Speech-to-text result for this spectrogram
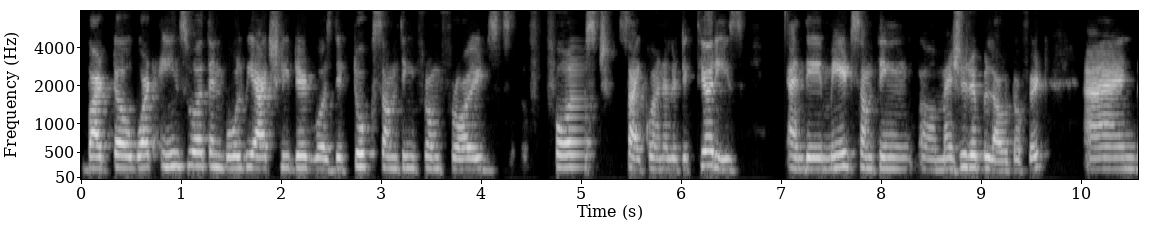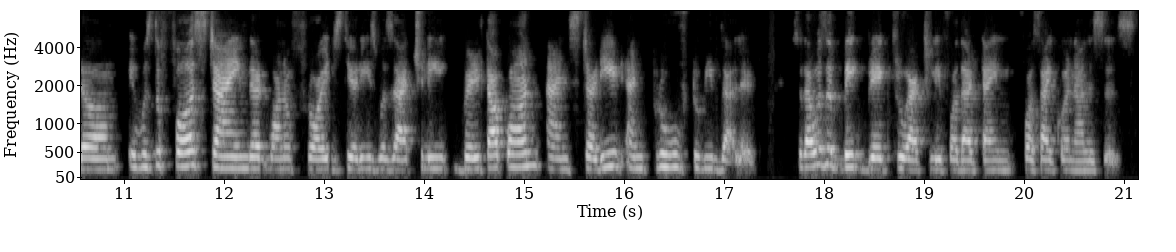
But uh, what Ainsworth and Bowlby actually did was they took something from Freud's first psychoanalytic theories and they made something uh, measurable out of it. And um, it was the first time that one of freud's theories was actually built up on and studied and proved to be valid. So that was a big breakthrough actually for that time for psychoanalysis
